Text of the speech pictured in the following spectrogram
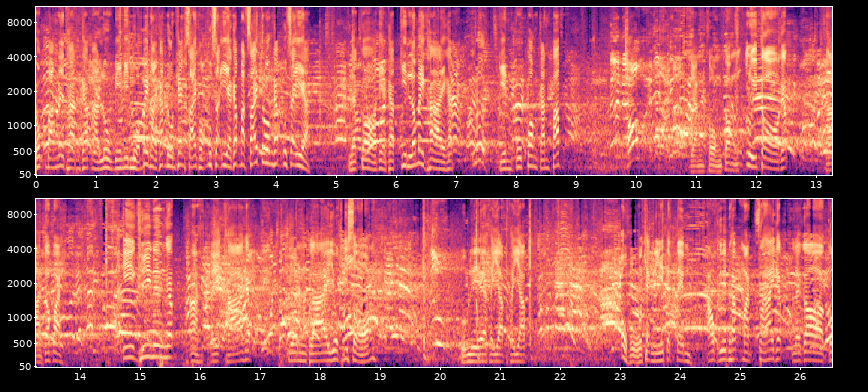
ยกบังได้ทันครับอ่าลูกนี้นี่หลวมไปหน่อยครับโดนแข้งซ้ายของอุซาเอียครับหมัดซ้ายตรงครับอุซาเอีย แล้วก็เนี่ยครับกินแล้วไม่คายครับ กินปุ๊บป้องกันปั๊บยังคงต้องลุยต่อครับผ่านเข้าไป อีกทีหนึ่งครับอะเตะขาครับช่วงปลายยกที่สองบูมเรียขยับขยับ โอ้โหแข้งนี้เต็มๆเอาคืนครับหมัดซ้ายครับ แล้วก็ก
